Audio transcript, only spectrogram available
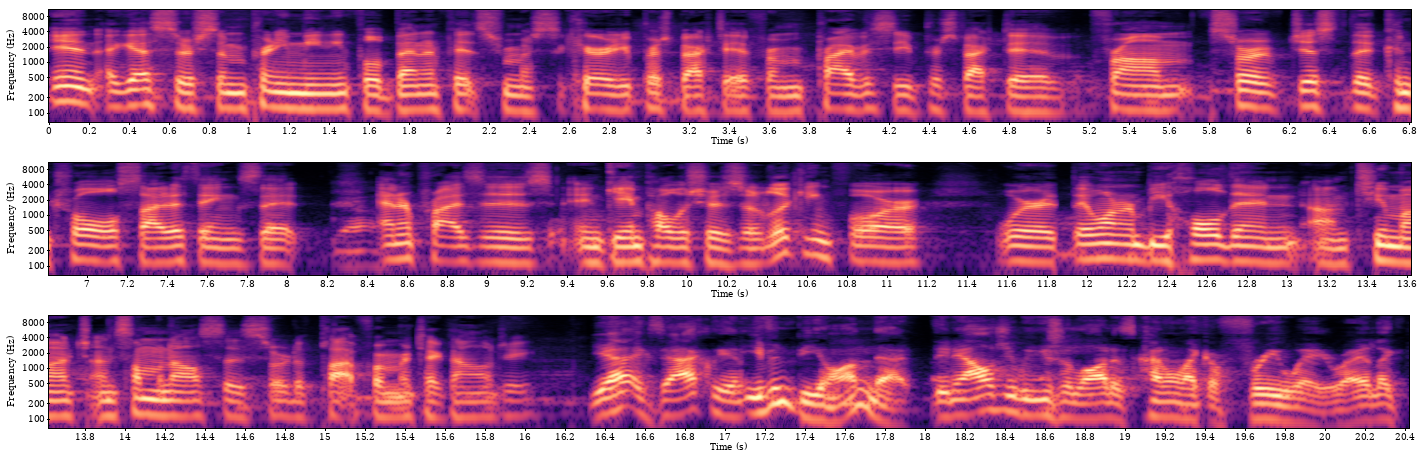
And I guess there's some pretty meaningful benefits from a security perspective, from a privacy perspective, from sort of just the control side of things that yeah. enterprises and game publishers are looking for, where they want to be holding um, too much on someone else's sort of platform or technology. Yeah, exactly. And even beyond that, the analogy we use a lot is kind of like a freeway, right? Like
